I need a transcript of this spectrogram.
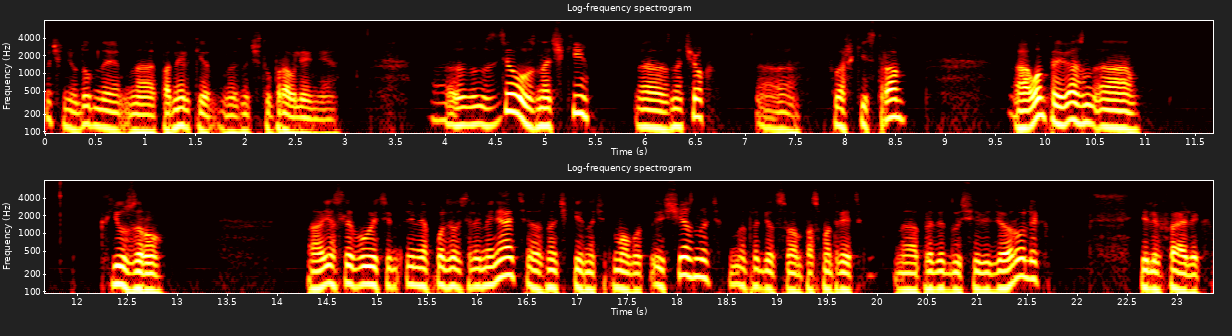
Очень удобные на панельке значит, управления. Э, сделал значки, э, значок флажки стран. Он привязан к юзеру. Если будете имя пользователя менять, э, значки значит, могут исчезнуть. Но придется вам посмотреть э, предыдущий видеоролик или файлик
